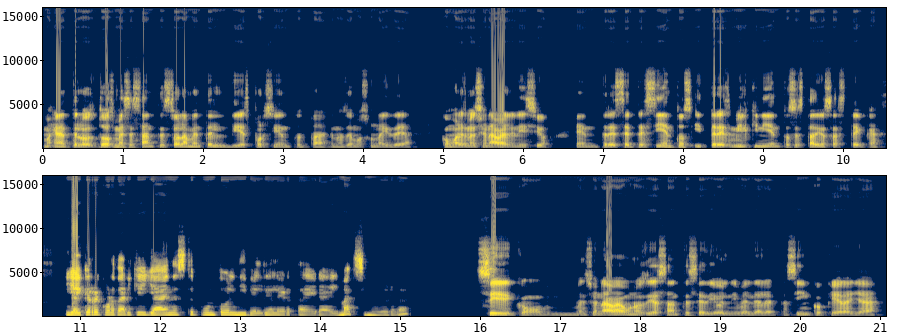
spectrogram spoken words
Imagínate, los dos meses antes solamente el 10%, para que nos demos una idea. Como les mencionaba al inicio, entre 700 y 3.500 estadios aztecas. Y hay que recordar que ya en este punto el nivel de alerta era el máximo, ¿verdad? Sí, como mencionaba, unos días antes se dio el nivel de alerta 5, que era ya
